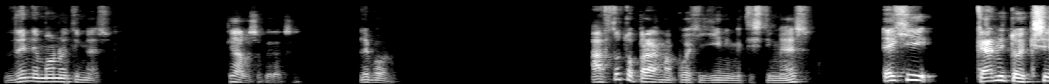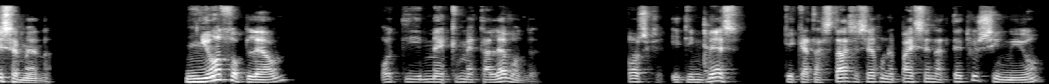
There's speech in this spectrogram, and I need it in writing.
Δεν είναι μόνο οι τιμές. Τι άλλο σε πείραξε; Λοιπόν, αυτό το πράγμα που έχει γίνει με τις τιμές έχει κάνει το εξής σε μένα. Νιώθω πλέον ότι με εκμεταλλεύονται. Πρόσεξε, οι τιμές και οι καταστάσεις έχουν πάει σε ένα τέτοιο σημείο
